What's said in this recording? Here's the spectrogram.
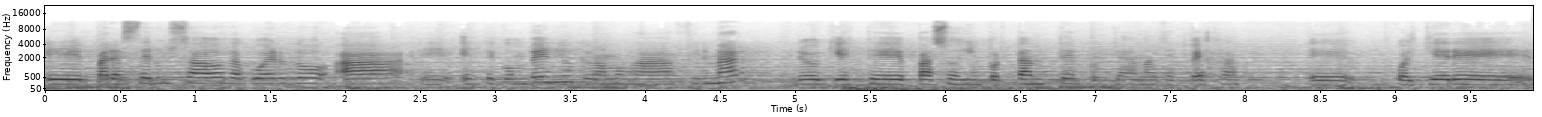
eh, para ser usados de acuerdo a eh, este convenio que vamos a firmar. Creo que este paso es importante porque además despeja eh, cualquier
